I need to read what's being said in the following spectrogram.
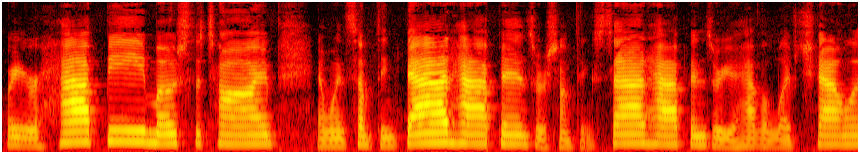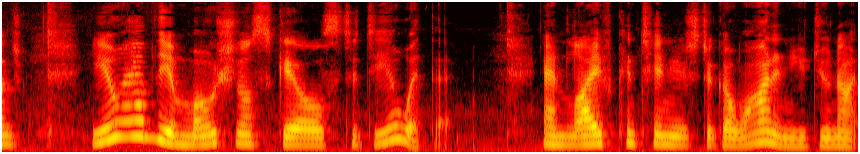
where you're happy most of the time. And when something bad happens, or something sad happens, or you have a life challenge, you have the emotional skills to deal with it and life continues to go on and you do not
